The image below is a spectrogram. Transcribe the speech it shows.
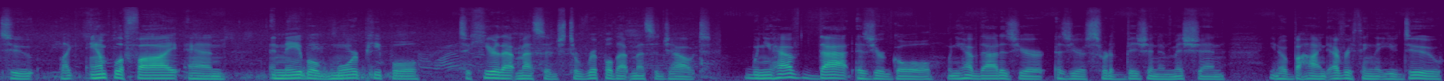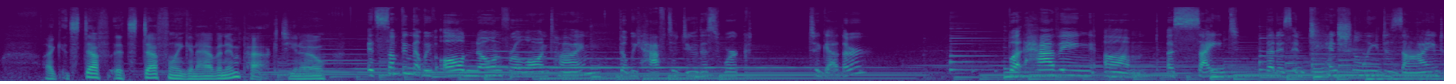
to like amplify and enable more people to hear that message, to ripple that message out. When you have that as your goal, when you have that as your as your sort of vision and mission, you know, behind everything that you do, like it's def it's definitely going to have an impact, you know. It's something that we've all known for a long time that we have to do this work together, but having um, a site that is intentionally designed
